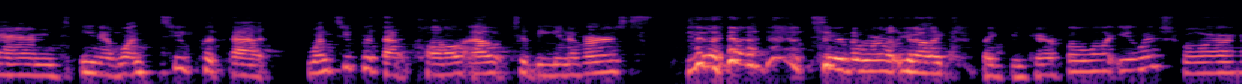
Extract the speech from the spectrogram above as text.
And, you know, once you put that, once you put that call out to the universe, to the world, you know, like, like be careful what you wish for.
